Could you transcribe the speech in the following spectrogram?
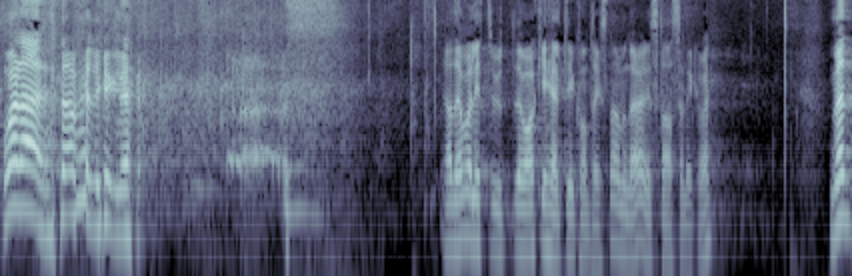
Hun er der! Det er veldig hyggelig. Ja, det var, litt ut, det var ikke helt i konteksten, men det er litt stas likevel. Men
